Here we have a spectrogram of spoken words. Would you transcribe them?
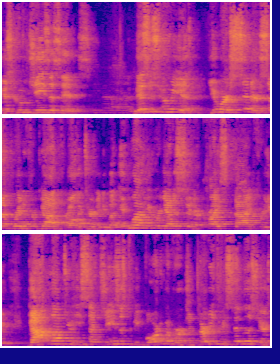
is who Jesus is. And this is who he is. You were a sinner separated from God for all eternity. But in while you were yet a sinner, Christ died for you. God loved you. He sent Jesus to be born of a virgin, 33 sinless years,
